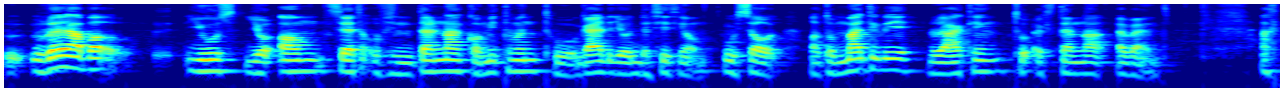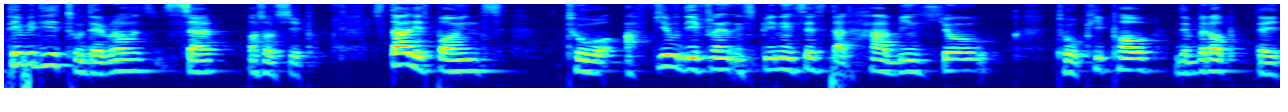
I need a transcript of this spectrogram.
reliable use your own set of internal commitment to guide your decision without automatically reacting to external events. Activities to develop self-authorship. Studies point to a few different experiences that have been shown to people develop their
